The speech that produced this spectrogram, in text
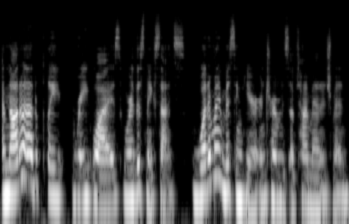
I'm not at a plate rate wise where this makes sense. What am I missing here in terms of time management?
